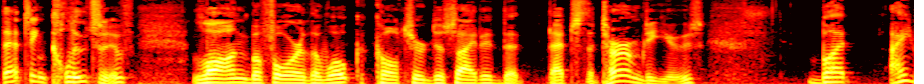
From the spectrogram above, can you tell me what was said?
That's inclusive long before the woke culture decided that that's the term to use. But I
